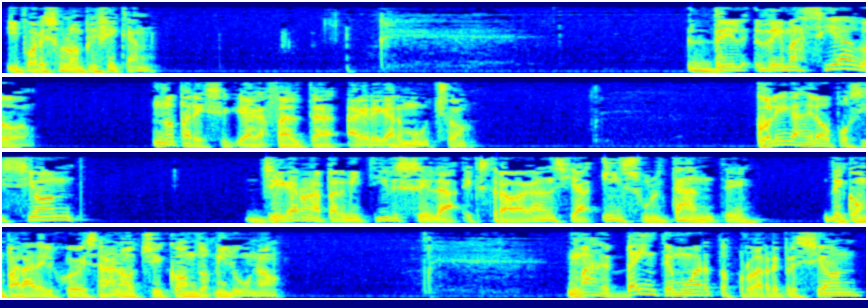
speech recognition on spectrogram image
y por eso lo amplifican. Del demasiado no parece que haga falta agregar mucho. Colegas de la oposición llegaron a permitirse la extravagancia insultante de comparar el jueves a la noche con 2001. Más de 20 muertos por la represión,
